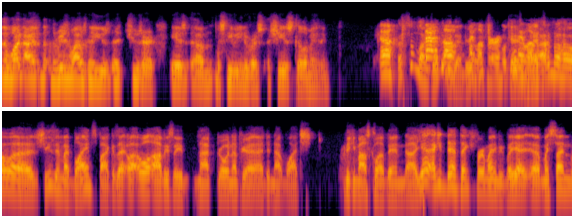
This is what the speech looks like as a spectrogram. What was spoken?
the one I the, the reason why I was going to use uh, choose her is um the Steven Universe. She is still amazing. Ugh. That's some longevity oh, then, dude. I love her. Okay, I love I, her. don't know how uh, she's in my blind spot because I uh, well obviously not growing up here. I did not watch Mickey Mouse Club, and uh, yeah, actually, Dan, thanks for reminding me. But yeah, uh, my son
